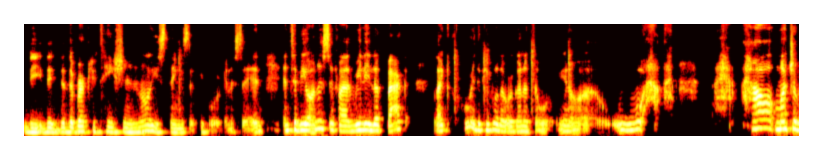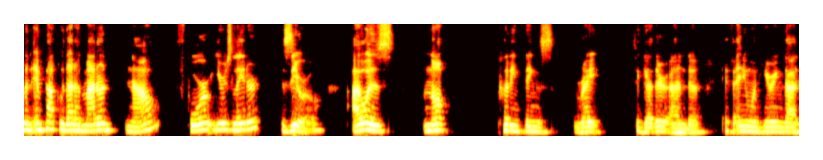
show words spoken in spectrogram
the, the, the the reputation and all these things that people were gonna say. And, and to be honest, if I really look back, like who are the people that were gonna you know uh, how much of an impact would that have mattered now four years later zero i was not putting things right together and uh, if anyone hearing that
